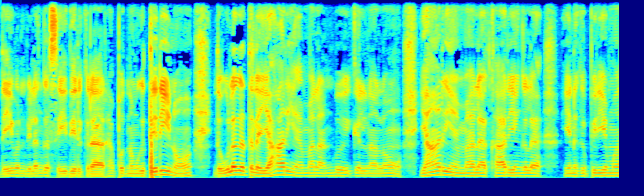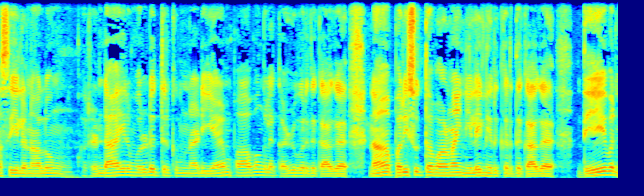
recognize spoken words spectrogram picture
தெய்வன் விளங்க செய்திருக்கிறார். அப்போ நமக்கு தெரியணும் இந்த உலகத்தில் யார் என் மேலே அன்பு வைக்கலனாலும் யார் என் மேலே காரியங்களை எனக்கு பிரியமாக செய்யலைனாலும் ரெண்டாயிரம் வருடத்திற்கு முன்னாடி என் பாவங்களை கழுவுறதுக்காக நான் பரிசுத்தவானாய் நிலை நிற்கிறதுக்காக தேவன்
